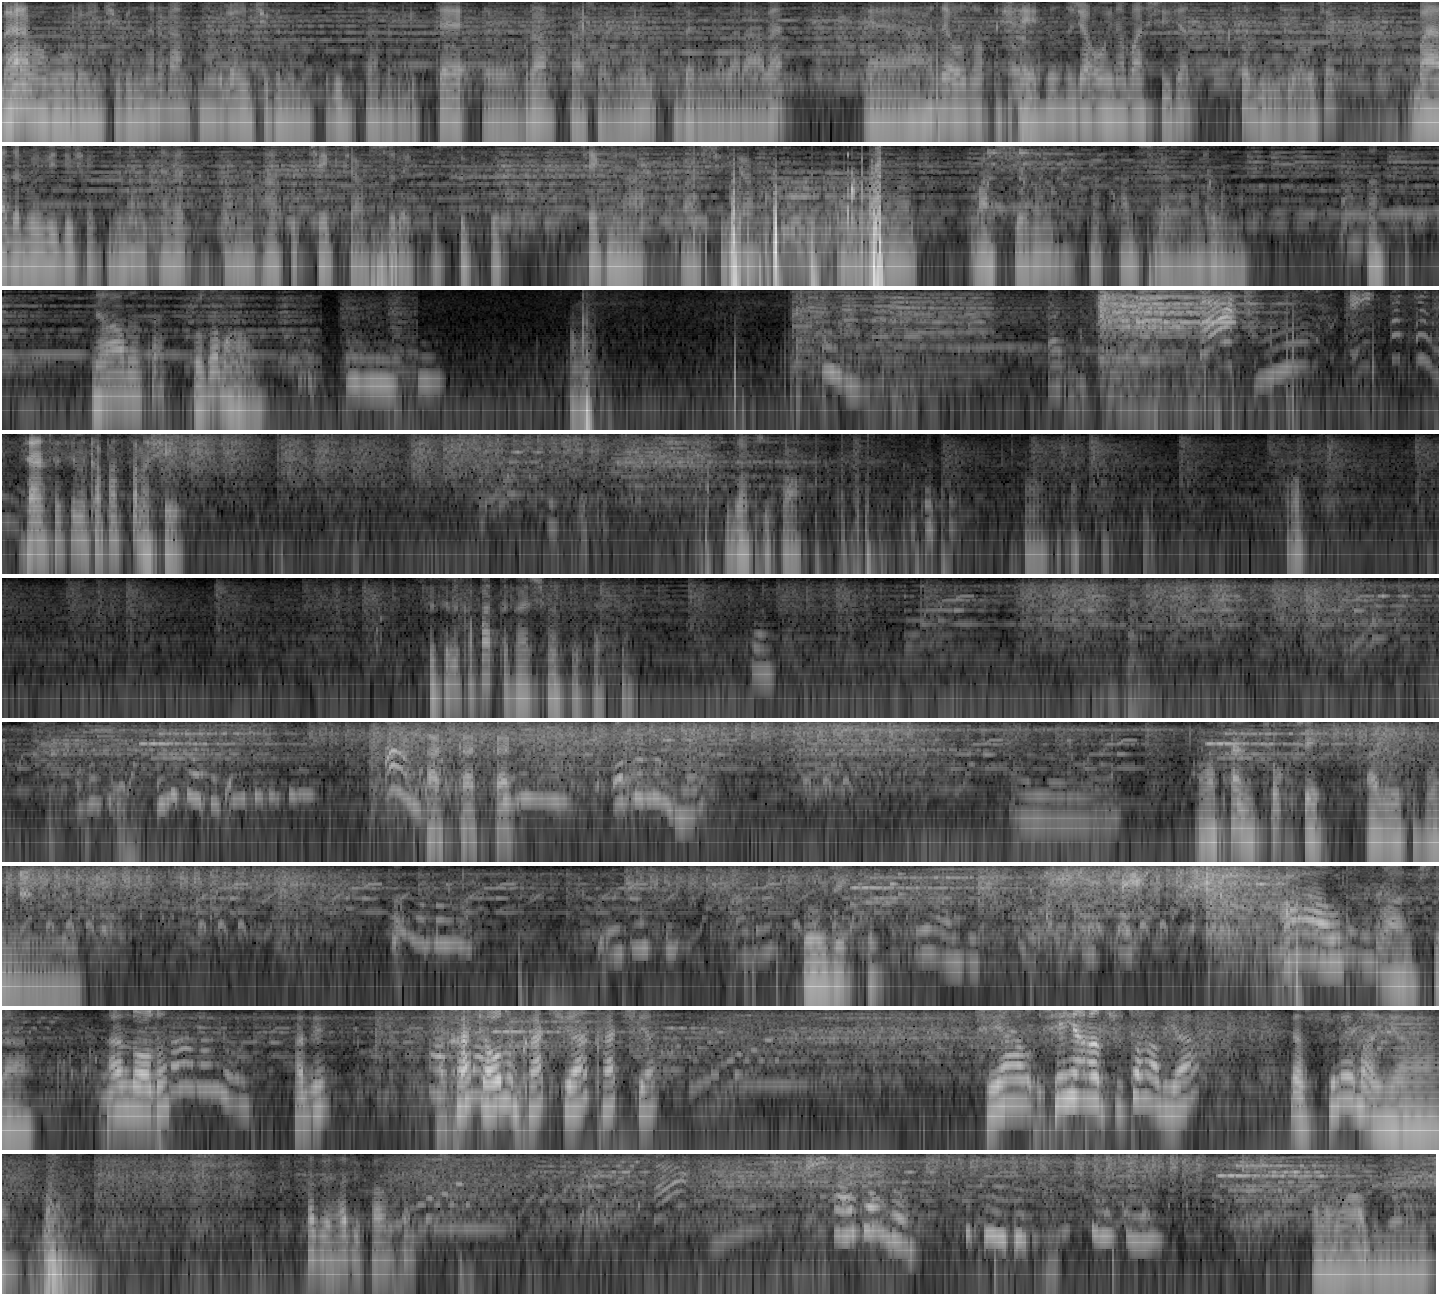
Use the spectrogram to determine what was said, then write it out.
Merhaba mobil oyun çılgınları ben mobil oyun çılgını Umut. Bugün sizlerle birlikte e, Brawl Stars oynuyorum kuzenimle beraber. E, Hadi o zaman şey hızlıca oyuna başlayacağız. Kısa bir video olacak. E, Bayağıdır bir video çekmiyorum. Evet ama artık çekeceğim sürekli sık sık. Çekmeye başlayacağım. O zaman başlayalım. Ha, Hadi Süleyman hazırım ben. Ha. Ne aldın sen? Roza mı aldın? Sen sesini kapatsana şey Bir dakika Kapatın. Kapatsın. Hop. Sesini kapat da karışmasın sesler. Tamam. Kaç kaç kaç. Adamım ne? Ama sen çok şey agresif oynuyorsun. kaç. Aa ultisi varmış ya. Sen doğdun. Hadi. Ha, kaç ben- oğlum kaç ya kaç ya. Şey al şey al sütü al ya. Ya Süleyman ya. Hadi hadi kalk oldun. Tamam aldım ben onu.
